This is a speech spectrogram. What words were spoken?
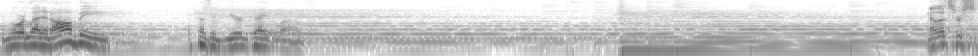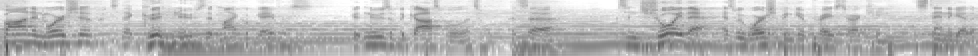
And Lord, let it all be because of your great love. Now let's respond in worship to that good news that Michael gave us good news of the gospel. Let's, let's, uh, let's enjoy that as we worship and give praise to our King. Let's stand together.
